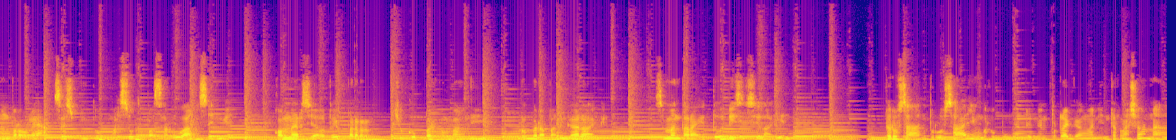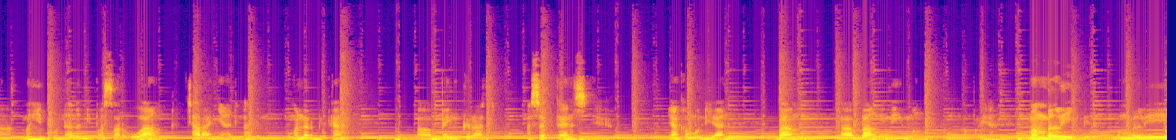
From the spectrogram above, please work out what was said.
memperoleh akses untuk masuk ke pasar uang sehingga commercial paper cukup berkembang di beberapa negara gitu. Sementara itu di sisi lain perusahaan-perusahaan yang berhubungan dengan perdagangan internasional menghimpun dana di pasar uang. Caranya adalah menerbitkan uh, banker acceptance ya. yang kemudian bank uh, bank ini meng, apa ya membeli gitu. Membeli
